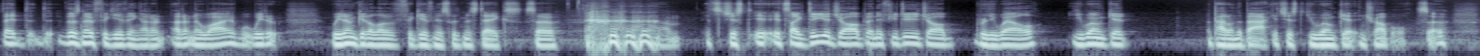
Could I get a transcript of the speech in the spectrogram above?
they, th- th- there's no forgiving. I don't I don't know why we don't we don't get a lot of forgiveness with mistakes. So um, it's just it, it's like do your job, and if you do your job really well, you won't get a pat on the back. It's just you won't get in trouble. So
